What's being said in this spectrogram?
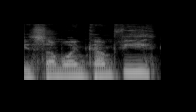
Is someone comfy?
